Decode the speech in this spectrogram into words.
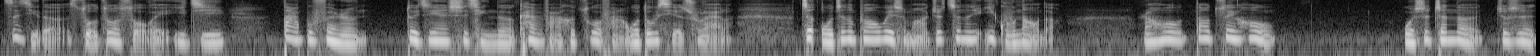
自己的所作所为，以及大部分人对这件事情的看法和做法，我都写出来了。这我真的不知道为什么，就真的就一股脑的。然后到最后，我是真的就是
